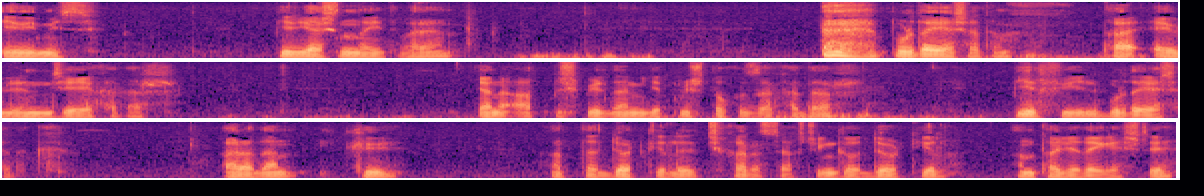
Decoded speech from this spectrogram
evimiz. Bir yaşından itibaren burada yaşadım. Ta evleninceye kadar. Yani 61'den 79'a kadar bir fiil burada yaşadık. Aradan iki hatta dört yılı çıkarırsak çünkü o dört yıl Antalya'da geçti.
